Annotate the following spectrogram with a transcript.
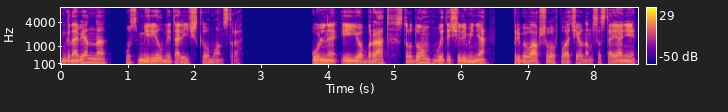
мгновенно усмирил металлического монстра. Ульна и ее брат с трудом вытащили меня, пребывавшего в плачевном состоянии,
